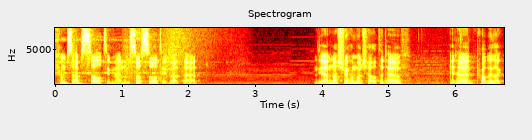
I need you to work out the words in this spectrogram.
I'm, I'm salty, man. I'm so salty about that. Yeah, I'm not sure how much health it have. It had probably like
